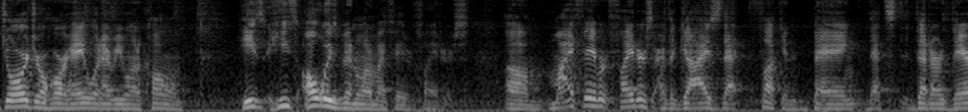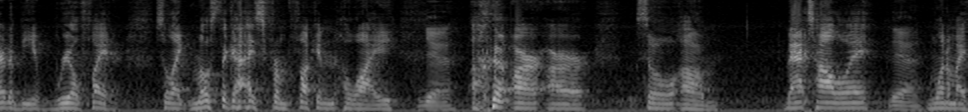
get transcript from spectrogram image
George or Jorge, whatever you want to call him, he's he's always been one of my favorite fighters. Um, my favorite fighters are the guys that fucking bang. That's that are there to be a real fighter. So like most of the guys from fucking Hawaii Yeah. are are so um, Max Holloway. Yeah. one of my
